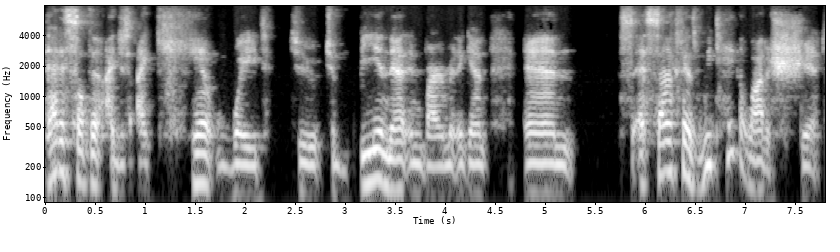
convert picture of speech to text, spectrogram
that is something i just i can't wait to to be in that environment again. And as sox fans we take a lot of shit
